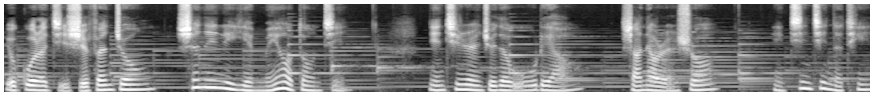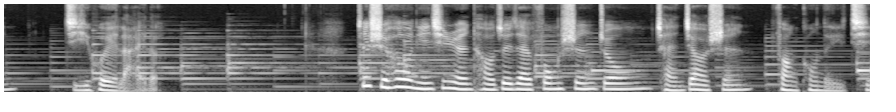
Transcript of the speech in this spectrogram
又过了几十分钟，森林里也没有动静。年轻人觉得无聊，小鸟人说：“你静静的听。”机会来了。这时候，年轻人陶醉在风声中、蝉叫声，放空了一切。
